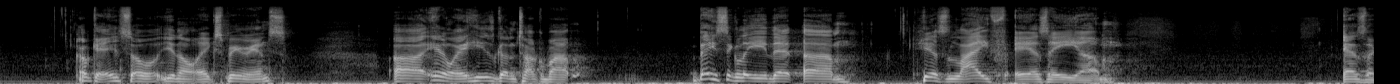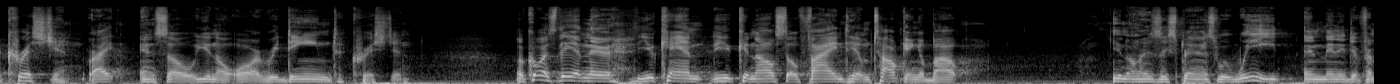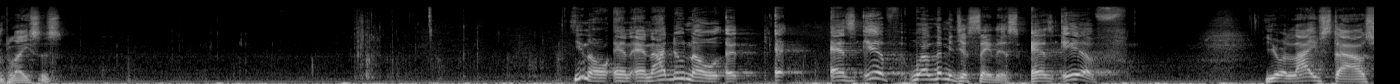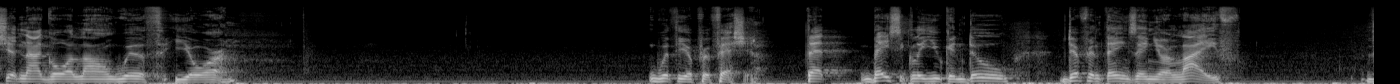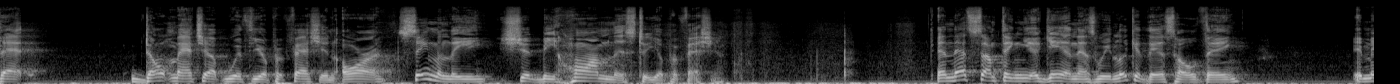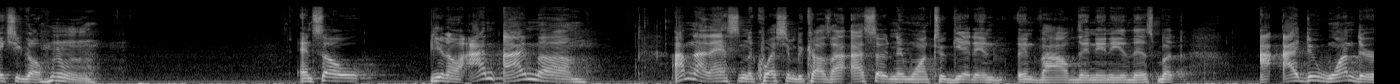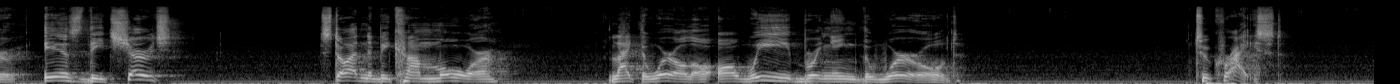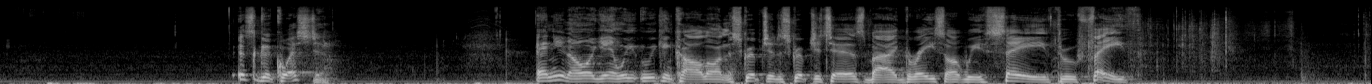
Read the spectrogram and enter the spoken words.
Okay, so you know, experience. Uh, anyway, he's going to talk about basically that um, his life as a um, as a Christian, right? And so you know, or redeemed Christian. Of course, then there you can you can also find him talking about you know his experience with weed in many different places. You know, and and I do know that as if well, let me just say this, as if your lifestyle should not go along with your with your profession. That basically you can do different things in your life that don't match up with your profession or seemingly should be harmless to your profession. And that's something, again, as we look at this whole thing, it makes you go, hmm. And so, you know, I'm, I'm, um, I'm not asking the question because I, I certainly want to get in, involved in any of this, but I, I do wonder is the church starting to become more like the world, or are we bringing the world to Christ? It's a good question. And you know, again, we, we can call on the scripture. The scripture says, by grace are we saved through faith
